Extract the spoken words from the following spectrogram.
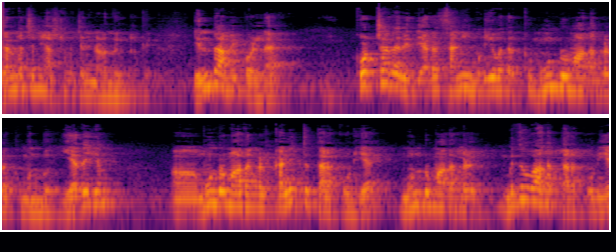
ஜன்மச்சனி அஷ்டமச்சனி நடந்துகிட்டு இருக்கு. இந்த அமைப்புகளில் கோச்சார ரீதியாக சனி முடிவதற்கு மூன்று மாதங்களுக்கு முன்பு எதையும் மூன்று மாதங்கள் கழித்து தரக்கூடிய மூன்று மாதங்கள் மெதுவாக தரக்கூடிய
